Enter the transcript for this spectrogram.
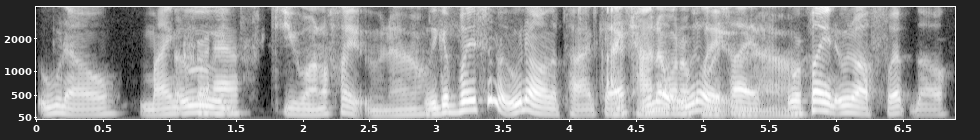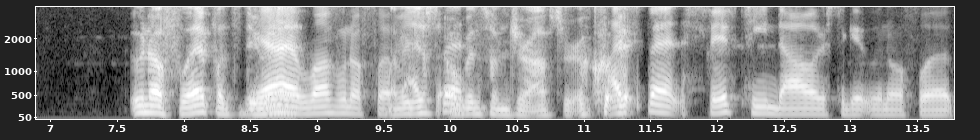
Uno, Ooh, Minecraft. do you want to play Uno? We could play some Uno on the podcast. I kinda wanna play is hype. Uno. We're playing Uno Flip though. Uno Flip. Let's do it. yeah, I love Uno Flip. Let me I just spent- open some drops real quick. I spent fifteen dollars to get Uno Flip.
